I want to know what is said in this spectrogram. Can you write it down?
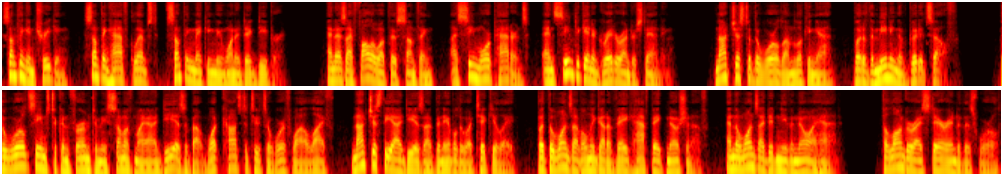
Something intriguing, something half glimpsed, something making me want to dig deeper. And as I follow up this something, I see more patterns, and seem to gain a greater understanding. Not just of the world I'm looking at, but of the meaning of good itself. The world seems to confirm to me some of my ideas about what constitutes a worthwhile life, not just the ideas I've been able to articulate, but the ones I've only got a vague half baked notion of, and the ones I didn't even know I had. The longer I stare into this world,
